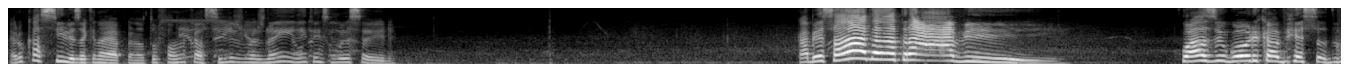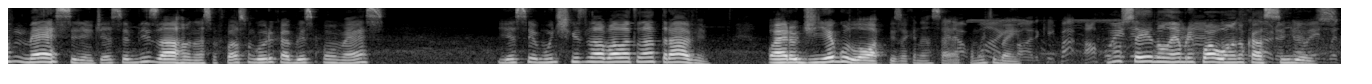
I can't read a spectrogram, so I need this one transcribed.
Era o Cacilhas aqui na época, né? Eu tô falando Cacilhas, mas nem, nem tenho certeza se é ele. Cabeçada na trave! Quase o gol de cabeça do Messi, gente. Ia ser bizarro, né? Se eu faço um gol de cabeça com o Messi, ia ser muito esquisito na bola bater na trave. Ou era o Diego Lopes aqui nessa época. Muito bem. Não sei, não lembro em qual ano o Cacilhas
